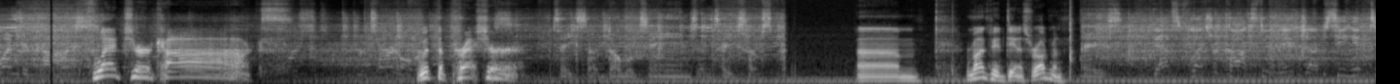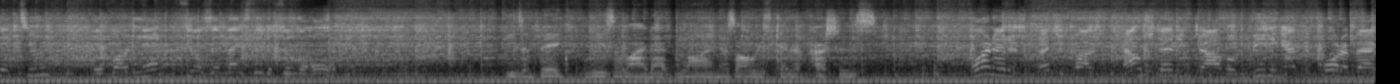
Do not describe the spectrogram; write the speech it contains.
Fletcher Cox. Fletcher Cox with the pressure. Takes up double teams and takes up Um, reminds me of Dennis Rodman. space. That's Fletcher Cox doing his job. You see him take two, and Barnett fills in nicely to fill the hole. He's a big reason why that line is always getting pressures. Barnett and Fletcher Cox, outstanding job of beating at the quarterback.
